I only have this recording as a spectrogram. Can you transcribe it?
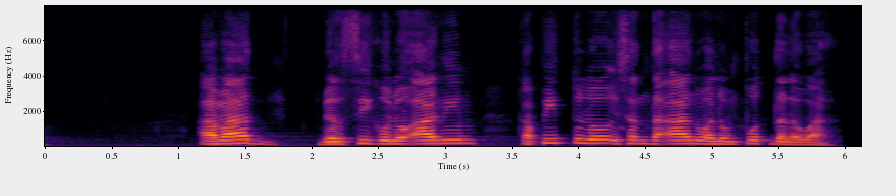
Amad, versikulo 6, kapitulo 182.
